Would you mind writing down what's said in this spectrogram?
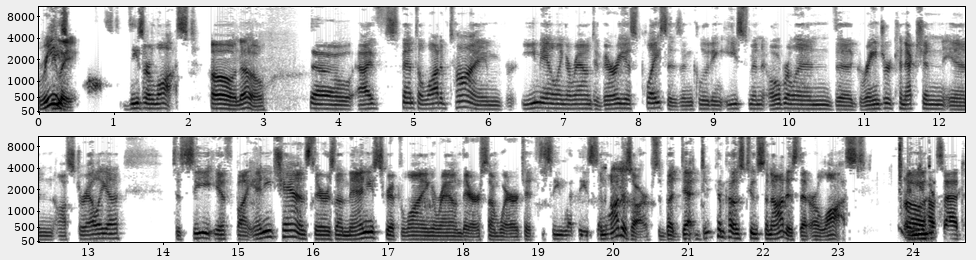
Really? These are lost. These are lost. Oh no. So I've spent a lot of time emailing around to various places, including Eastman, Oberlin, the Grainger Connection in Australia, to see if by any chance there's a manuscript lying around there somewhere to, to see what these sonatas are. But De- did compose two sonatas that are lost. And oh, how sad.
